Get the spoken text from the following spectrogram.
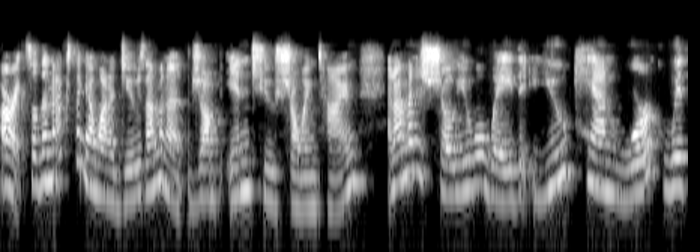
All right, so the next thing I want to do is I'm going to jump into ShowingTime and I'm going to show you a way that you can work with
